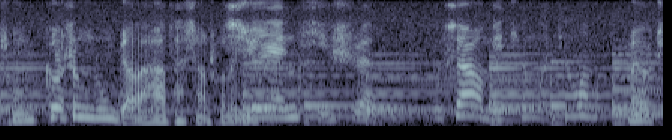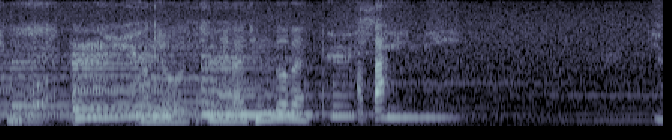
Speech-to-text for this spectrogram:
从歌声中表达他他想说的意思。寻人启事，虽然我没听过，听过吗？没有听过，那就听起来听歌呗。好吧。有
